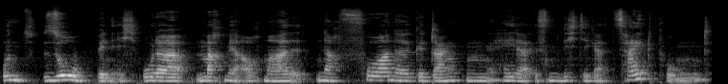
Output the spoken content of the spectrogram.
Und so bin ich. Oder mach mir auch mal nach vorne Gedanken, hey, da ist ein wichtiger Zeitpunkt.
